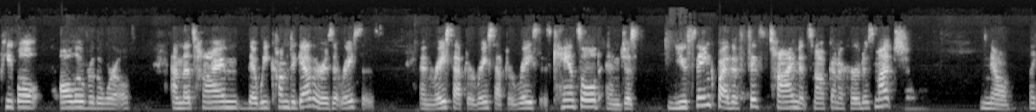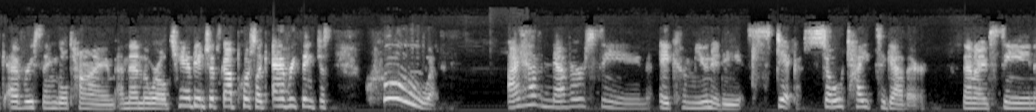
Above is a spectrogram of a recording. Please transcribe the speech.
people all over the world. And the time that we come together is at races, and race after race after race is canceled, and just you think by the fifth time it's not going to hurt as much. No, like every single time. And then the world championships got pushed, like everything just, whoo. I have never seen a community stick so tight together than I've seen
